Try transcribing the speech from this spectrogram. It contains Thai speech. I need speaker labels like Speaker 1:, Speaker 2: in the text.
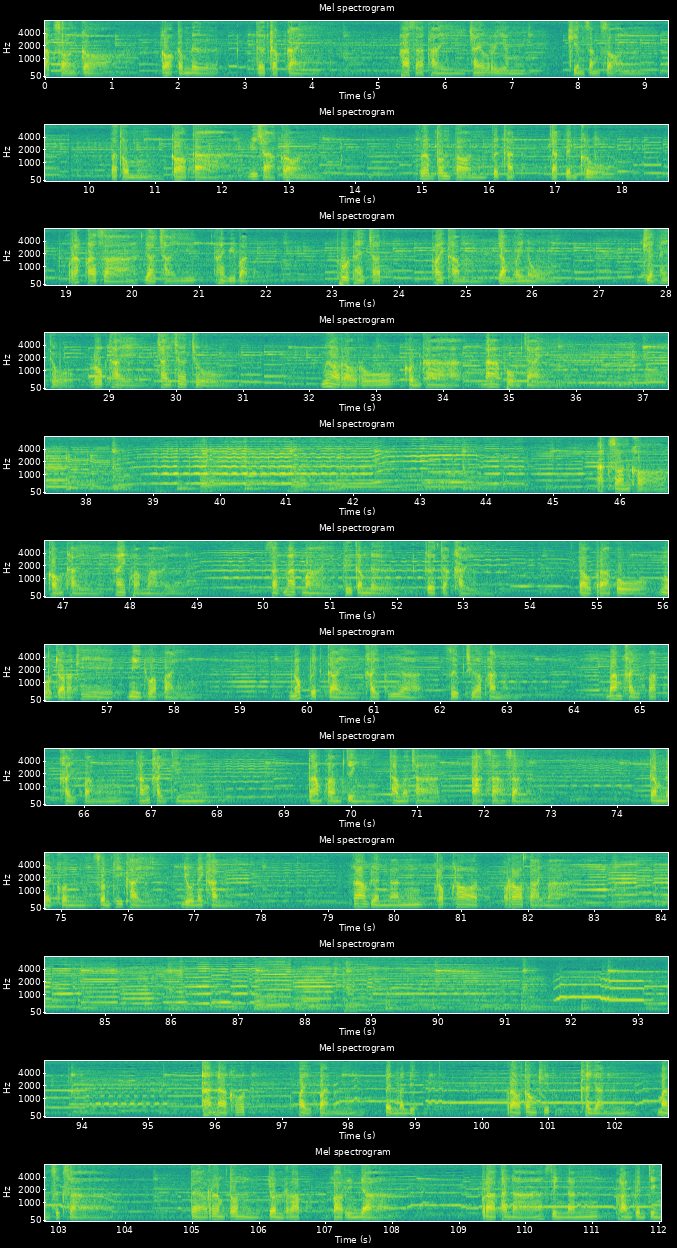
Speaker 1: อักษรก่อ ก่อกำเนิด เกิดกับไก่ ภาษาไทยใช้เรียน เขียนสั่งสอน ปฐมก่อกา วิชากรอนเริ่มต้นตอนฝึกหัดจัดเป็นโคร รักภาษาอย่าใช้ให้วิบัติ พูดให้ชัด ถ้อยคำจำไว้หนู เขียนให้ถูกโลกไทย ใช้เชิดชู เมื่อเรารู้คนค่าน่าภูมิใจอักษรขอของไทยให้ความหมาย สัตว์มากมายถือกำเนิดเกิดจากไข่ เต่าปลาปูงูจระเข้มีทั่วไป นกเป็ดไก่ไข่เพื่อสืบเชื้อพันธุ์ บ้างไข่ฟัก ไข่ฝัง ทั้งไข่ทิ้ง ตามความจริงธรรมชาติอาจสร้างสรรค์กำเนิดคนส่วนที่ไข่อยู่ในคันเก้าเดือนนั้นครบคลอดรอดตายมา อนาคตใฝ่ฝันเป็นบัณฑิต เราต้องคิดขยันหมั่นศึกษา แต่เริ่มต้นจนรับปริญญา ปรารถนาสิ่งนั้นพลันเป็นจริง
